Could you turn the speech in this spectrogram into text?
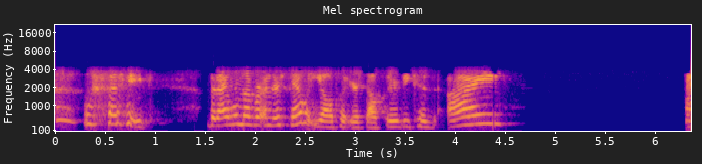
like, but I will never understand what y'all put yourself through because I,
